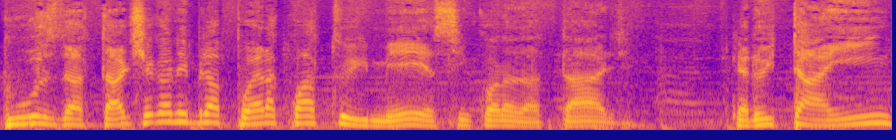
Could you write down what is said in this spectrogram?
duas da tarde, chegava no Ibirapuera quatro e meia, cinco horas da tarde. Que era o Itaim.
